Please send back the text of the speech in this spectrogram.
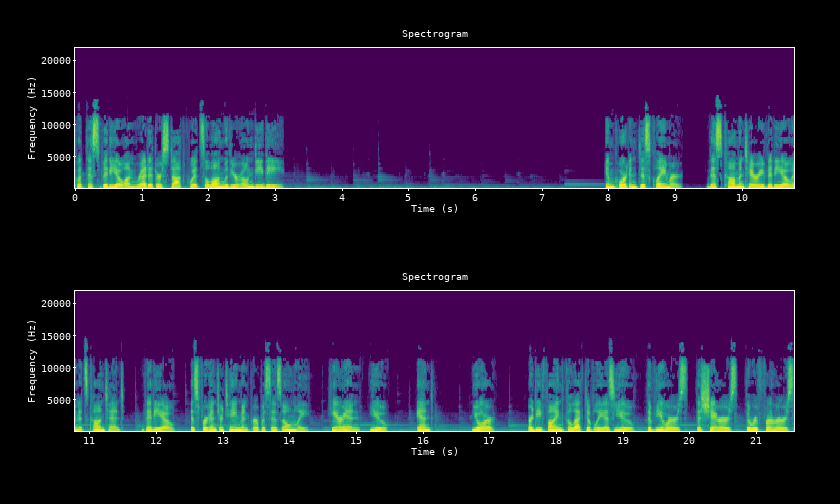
put this video on Reddit or StockTwits along with your own DD. Important disclaimer. This commentary video and its content, video, is for entertainment purposes only. Herein, you and your are defined collectively as you, the viewers, the sharers, the referrers,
